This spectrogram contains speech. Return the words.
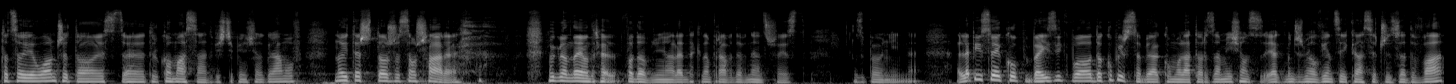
to, co je łączy, to jest e, tylko masa 250 gramów. No i też to, że są szare. Wyglądają trochę podobnie, ale tak naprawdę wnętrze jest zupełnie inne. Lepiej sobie kup Basic, bo dokupisz sobie akumulator za miesiąc, jak będziesz miał więcej kasy, czy za dwa,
